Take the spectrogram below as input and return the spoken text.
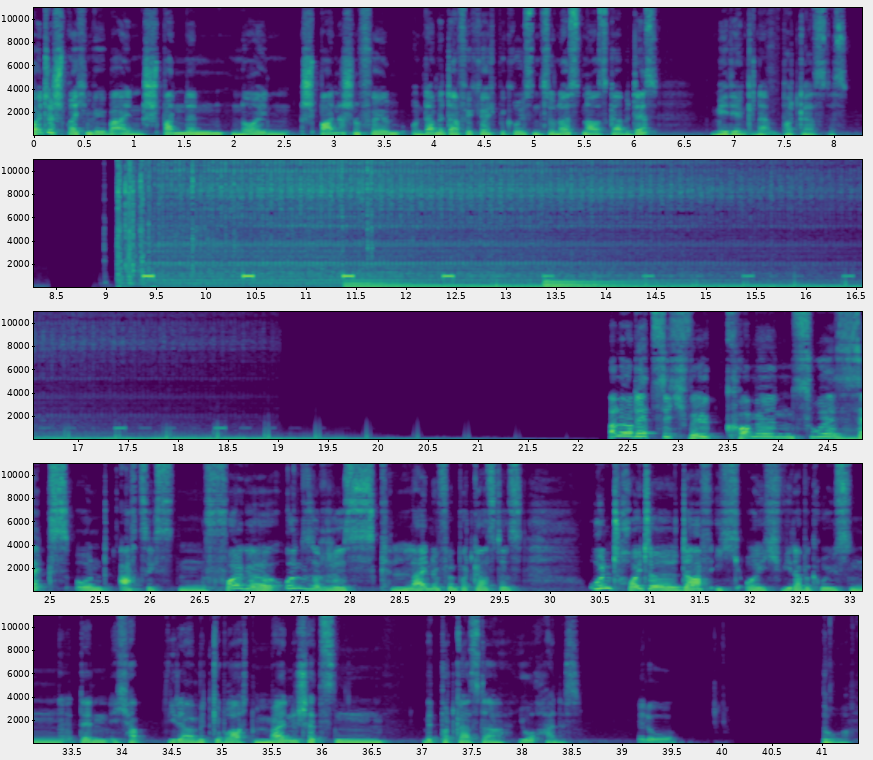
Heute sprechen wir über einen spannenden neuen spanischen Film und damit darf ich euch begrüßen zur neuesten Ausgabe des Medienknappen Podcastes. Hallo und herzlich willkommen zur 86. Folge unseres kleinen Filmpodcastes. Und heute darf ich euch wieder begrüßen, denn ich habe wieder mitgebracht meinen schätzten Mitpodcaster Johannes. Hallo. So.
